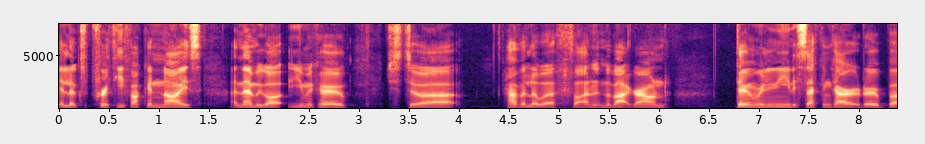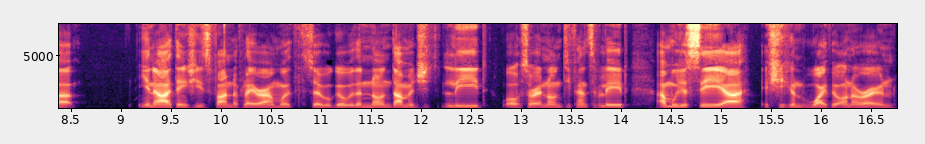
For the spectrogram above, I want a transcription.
it looks pretty fucking nice. And then we got Yumiko just to uh, have a little bit of fun in the background. Don't really need a second character, but you know, I think she's fun to play around with. So we'll go with a non-damage lead, well, sorry, a non-defensive lead, and we'll just see uh, if she can wipe it on her own.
